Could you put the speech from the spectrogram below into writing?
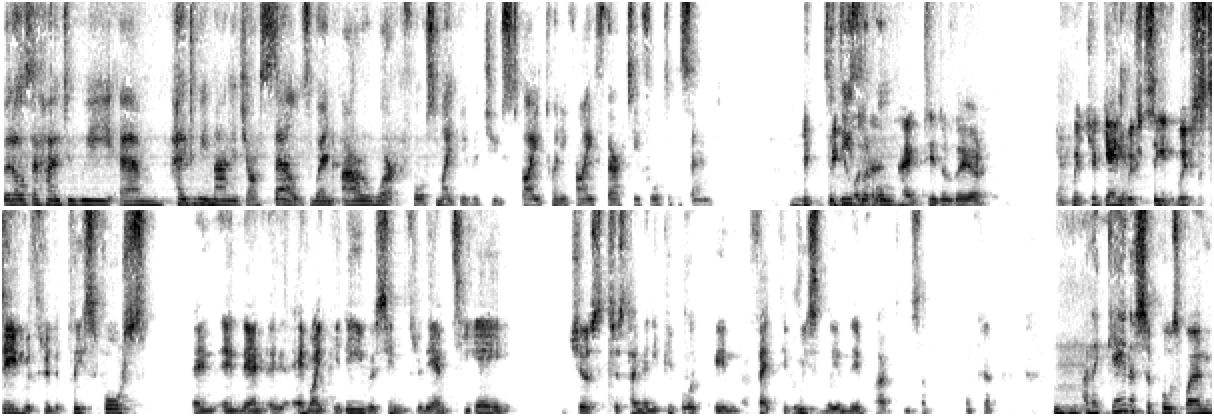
But also, how do we um, how do we manage ourselves when our workforce might be reduced by 25, 30, 40 percent? Be- So these were all- affected or there, Yeah. which again Yeah. we've seen we've seen with through the police force in in the N- NYPD, we've seen through the MTA, just just how many people have been affected recently and the impact and some. Okay, Mm-hmm. and again, I suppose when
